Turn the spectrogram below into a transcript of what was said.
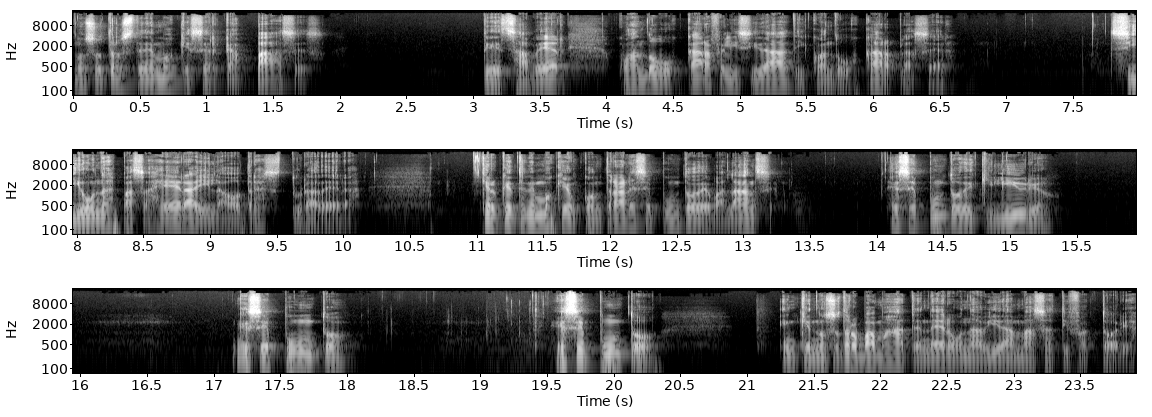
nosotros tenemos que ser capaces de saber cuándo buscar felicidad y cuándo buscar placer. Si una es pasajera y la otra es duradera. Creo que tenemos que encontrar ese punto de balance ese punto de equilibrio, ese punto, ese punto en que nosotros vamos a tener una vida más satisfactoria.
